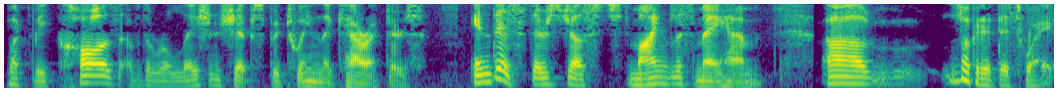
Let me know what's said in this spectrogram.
but because of the relationships between the characters. In this, there's just mindless mayhem. Uh, look at it this way.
